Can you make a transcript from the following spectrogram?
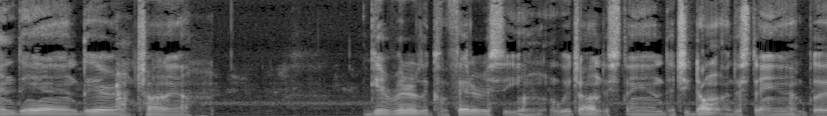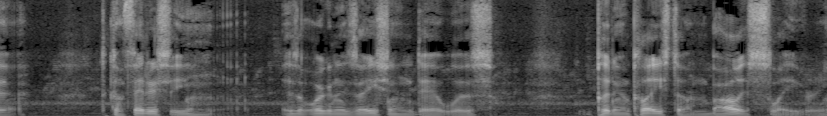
and then they're trying to get rid of the Confederacy, which I understand that you don't understand, but the Confederacy is an organization that was put in place to abolish slavery.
